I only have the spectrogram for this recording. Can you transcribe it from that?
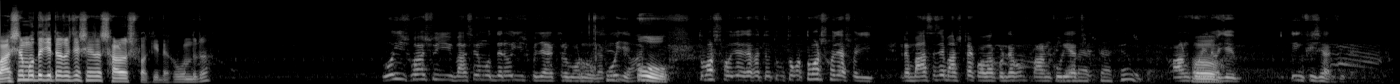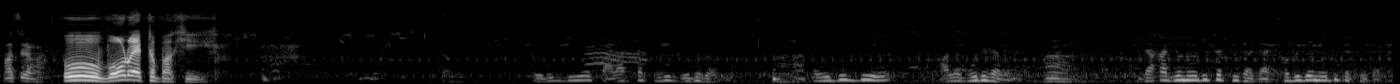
বাঁশের মধ্যে যেটা রয়েছে সেটা সারস পাখি দেখো বন্ধুরা। ওই সোজাসুজি বাসের মধ্যে ওই যে সোজা একটা বড় দেখো ওই যে ও। তোমার সোজা দেখো তো তোমার তোমার সোজা সুজি। একটা বাস আছে বাসটা কভার করে দেখো আছে। ওই যে কিংফিশার মাছরাঙা ও বড় একটা পাখি। দিয়ে কালারটা পুরো বোঝা যাবে। আর ওই দিক দিয়ে ভালো বুঝে যাবে না। হুম। দেখার জন্য ওই দিকটা ঠিক আছে আর ছবির জন্য এই দিকটা ঠিক আছে।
